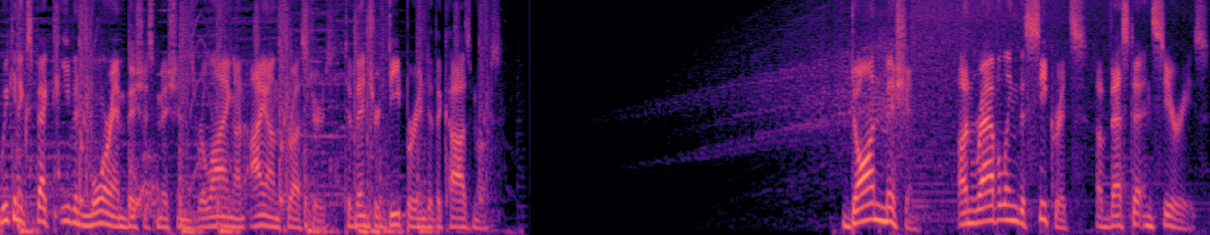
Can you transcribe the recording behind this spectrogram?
we can expect even more ambitious missions relying on ion thrusters to venture deeper into the cosmos. Dawn Mission, Unraveling the Secrets of Vesta and Ceres.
